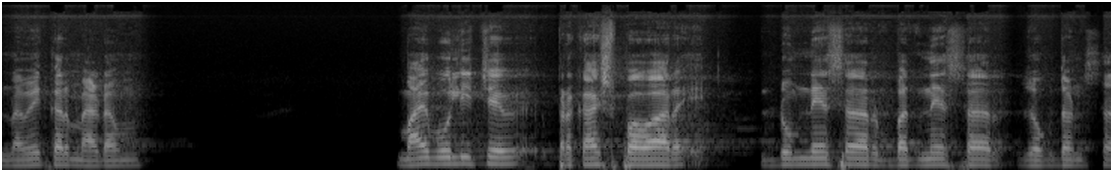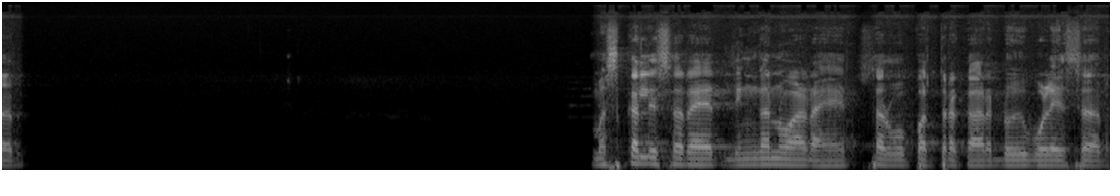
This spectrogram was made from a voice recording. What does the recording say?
नवेकर मॅडम मायबोलीचे Prakash Pawar Dumne sir Badne sir Jogdand sir Maskale sir आहेत लिंगनवाड आहेत सर्व पत्रकार डोईबोळे सर.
